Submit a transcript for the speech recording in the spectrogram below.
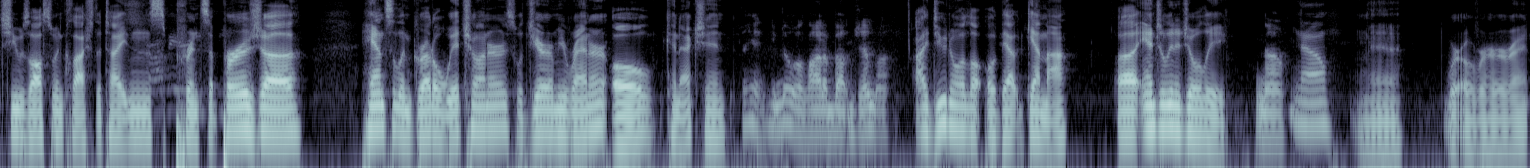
She was also in Clash of the Titans, Prince of Persia, Hansel and Gretel Witch Hunters with Jeremy Renner. Oh, connection. Man, you know a lot about Gemma. I do know a lot about Gemma. Uh, Angelina Jolie. No. No. Yeah, we're over her, right?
